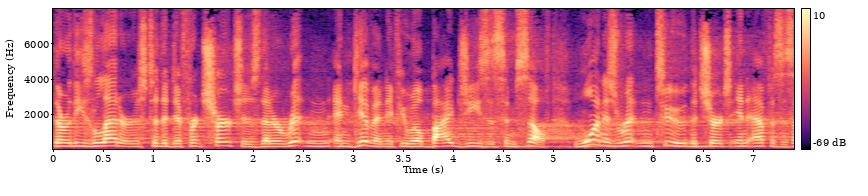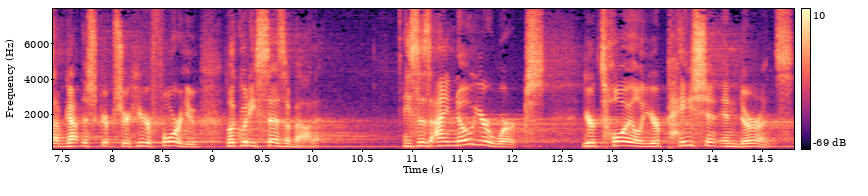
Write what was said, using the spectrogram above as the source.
there are these letters to the different churches that are written and given, if you will, by Jesus himself. One is written to the church in Ephesus. I've got the scripture here for you. Look what he says about it. He says, I know your works, your toil, your patient endurance,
